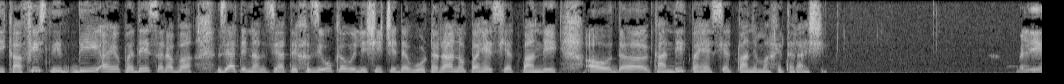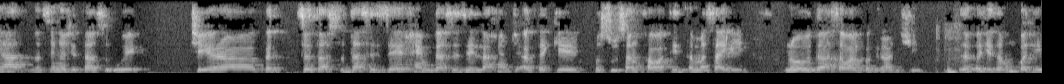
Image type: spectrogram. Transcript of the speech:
دي کافي دي یا په دې سره به زیات نه زیات خزي او کول شي چې د ووټرانو په حیثیت باندې او د کاندید په حیثیت باندې مخه تراشي مليحه څنګه چې تاسو وې چې یاره که زه تاسو ته داسې ځای ښیم داسې ضلع ښیم چې هلته کې خصوصا خواتین ته مسایل نو دا سوال به ګران شي ځکه چې زموږ په دې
